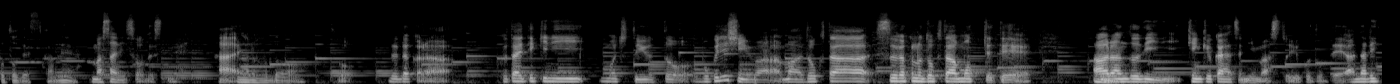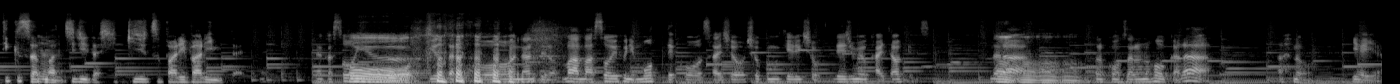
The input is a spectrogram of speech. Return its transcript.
ことですかね。まさにそうですね。はい。なるほど。そうでだから具体的にもうちょっと言うと僕自身はまあドクター数学のドクターを持ってて、うん R&D に研究開発にいますということでアナリティクスはバッチリだし、技術バリバリみたいなね。なんかそういう言ったらこうなんていうの まあまあそういうふうに持ってこう最初職務経歴書レジュメを書いたわけですよ。だから、そのコンサルの方から、あの、いやいや、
